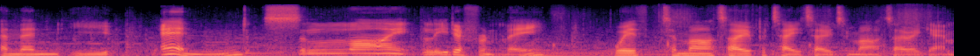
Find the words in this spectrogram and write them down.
And then you end slightly differently with tomato, potato, tomato again.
